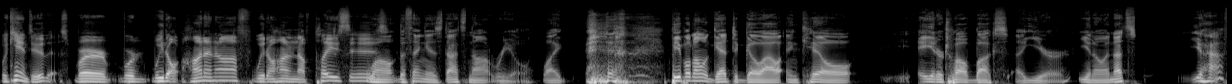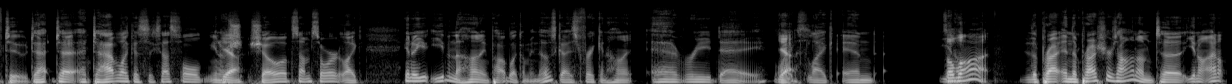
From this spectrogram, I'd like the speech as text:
we can't do this. We're, we're, we don't hunt enough. We don't hunt enough places. Well, the thing is, that's not real. Like, people don't get to go out and kill eight or twelve bucks a year, you know, and that's you have to to to, to have like a successful you know Yeah. sh- show of some sort. Like, you know, you, even the hunting public. I mean, those guys freaking hunt every day. Like, Yes. like and it's you a lot. The pre- and the pressure's on them to you know I don't.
